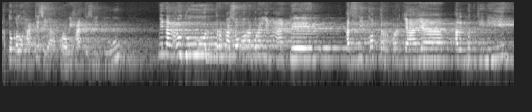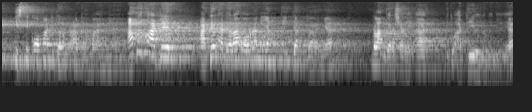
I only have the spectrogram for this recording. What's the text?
Atau kalau hadis ya perawi hadis itu minal udul termasuk orang-orang yang adil, asikot terpercaya, al mudkinin istiqomah di dalam keagamaannya. Apa itu adil? Adil adalah orang yang tidak banyak melanggar syariat. Itu adil namanya ya.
